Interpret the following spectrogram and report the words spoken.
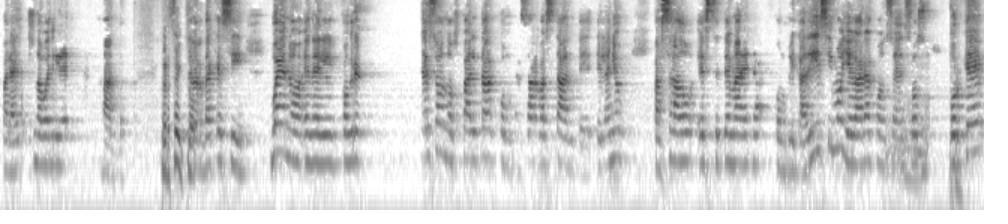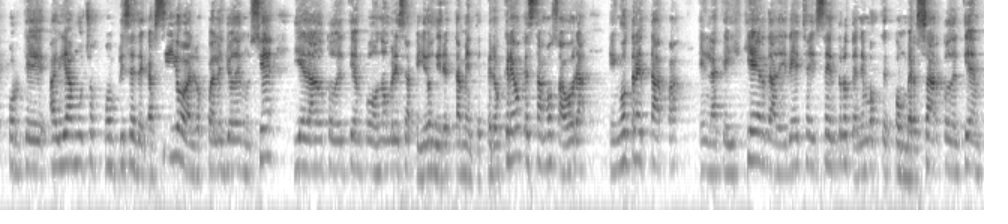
para es una buena idea. Perfecto. De verdad que sí. Bueno, en el Congreso eso nos falta conversar bastante. El año pasado este tema era complicadísimo, llegar a consensos. ¿Por qué? Porque había muchos cómplices de Castillo a los cuales yo denuncié y he dado todo el tiempo nombres y apellidos directamente. Pero creo que estamos ahora en otra etapa en la que izquierda, derecha y centro tenemos que conversar todo el tiempo.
